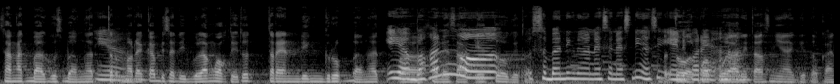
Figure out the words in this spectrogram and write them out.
sangat bagus banget. Ter- mereka bisa dibilang waktu itu trending grup banget Iya, eh, bahkan pada saat itu gitu sebanding dengan SNSD nggak sih yang di Betul Korea? popularitasnya gitu kan.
